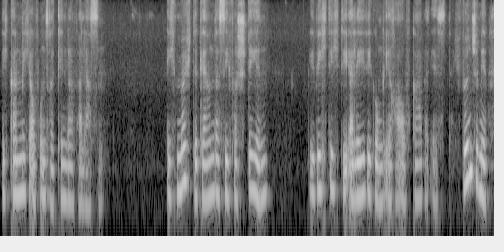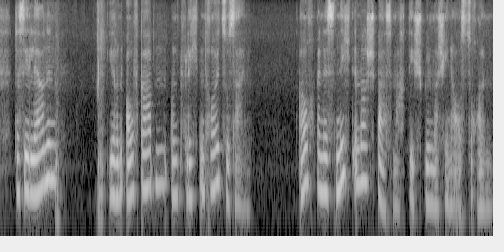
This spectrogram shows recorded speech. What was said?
ich kann mich auf unsere Kinder verlassen. Ich möchte gern, dass sie verstehen, wie wichtig die Erledigung ihrer Aufgabe ist. Ich wünsche mir, dass sie lernen, ihren Aufgaben und Pflichten treu zu sein, auch wenn es nicht immer Spaß macht, die Spülmaschine auszuräumen.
